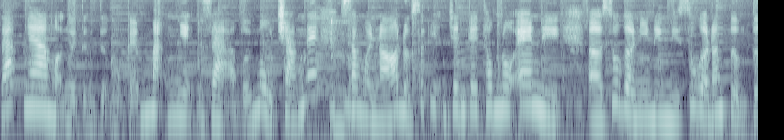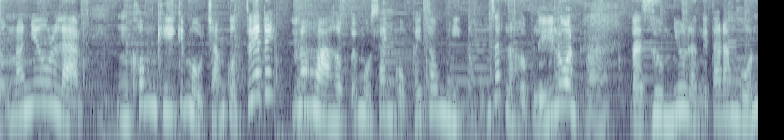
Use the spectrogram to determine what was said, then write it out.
giác nha, mọi người tưởng tượng một cái mạng nhện giả với màu trắng ấy, Ừ. xong rồi nó được xuất hiện trên cây thông Noel thì ờ, Sugar nhìn hình thì Sugar đang tưởng tượng nó như là không khí cái màu trắng của tuyết ấy nó Ừ. hòa hợp với màu xanh của cây thông nhìn nó cũng rất là hợp lý luôn Và và dường như là người ta đang muốn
